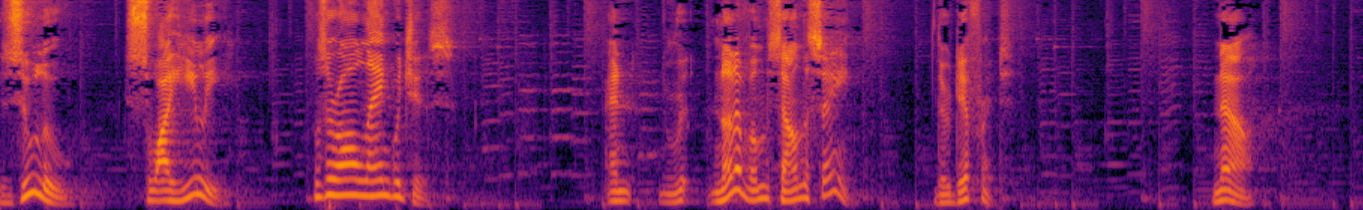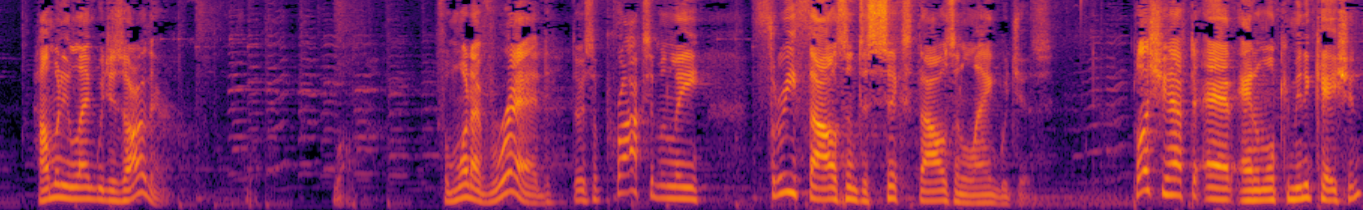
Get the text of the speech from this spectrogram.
Zulu, Swahili. Those are all languages. And r- none of them sound the same. They're different. Now, how many languages are there? Well, from what I've read, there's approximately 3,000 to 6,000 languages. Plus, you have to add animal communication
